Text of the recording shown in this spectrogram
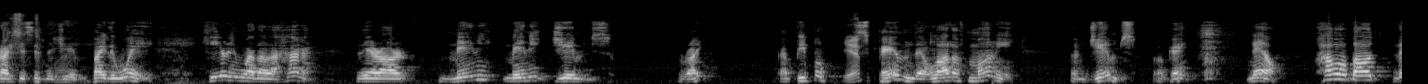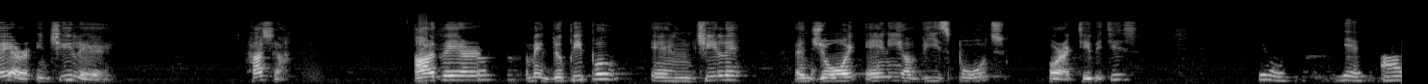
practice in the gym. By the way, here in Guadalajara, there are many many gyms, right? And people Yep. spend a lot of money on gyms. Okay, now how about there in Chile, Hasa? Are there? I mean, do people in Chile enjoy any of these sports or activities? Yes, yes. I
